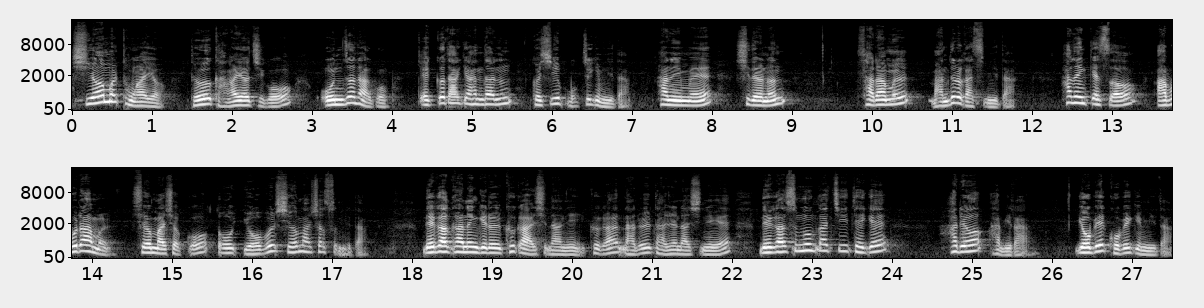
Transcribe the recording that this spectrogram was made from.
시험을 통하여 더 강하여지고 온전하고 깨끗하게 한다는 것이 목적입니다. 하나님의 시대는 사람을 만들어 갔습니다. 하나님께서 아브라함을 시험하셨고 또 욥을 시험하셨습니다. 내가 가는 길을 그가 아시나니 그가 나를 단련하시니에 내가 승금같이 되게 하려 함이라. 욥의 고백입니다.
